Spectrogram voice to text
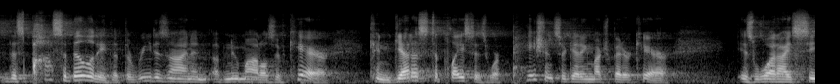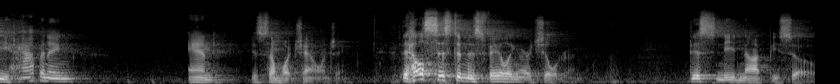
This possibility that the redesign of new models of care can get us to places where patients are getting much better care is what I see happening and is somewhat challenging. The health system is failing our children. This need not be so.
